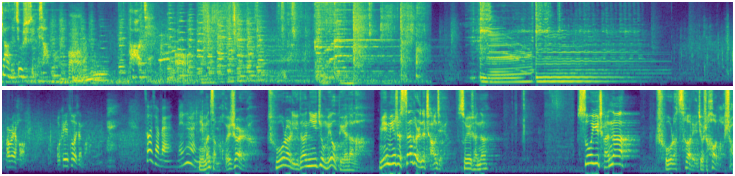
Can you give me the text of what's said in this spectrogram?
要的就是这个效果。啊？好好剪。哦。二位好，我可以坐下吗？坐下呗，没人让你。你们怎么回事啊？除了李丹妮就没有别的了？明明是三个人的场景。苏一晨呢？苏一晨呢？除了侧脸就是后脑勺。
